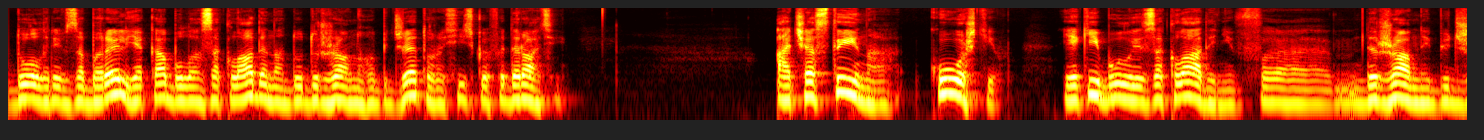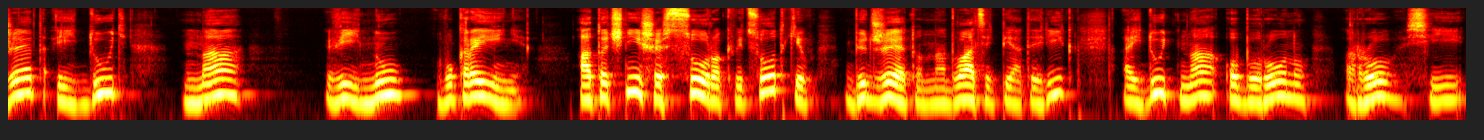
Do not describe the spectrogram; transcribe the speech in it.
доларів за барель, яка була закладена до державного бюджету Російської Федерації. А частина коштів, які були закладені в е, державний бюджет, йдуть на війну в Україні. А точніше, 40% бюджету на 25 рік йдуть на оборону Росії.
